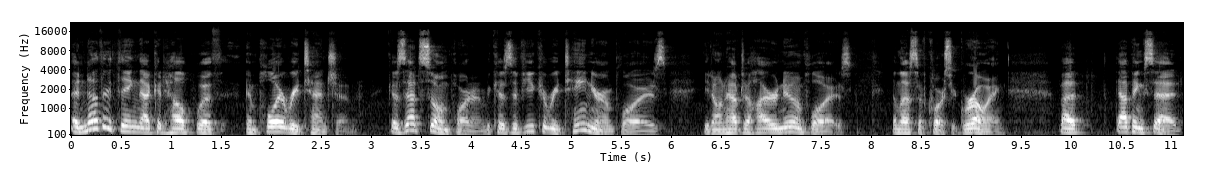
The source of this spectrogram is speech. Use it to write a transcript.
Another thing that could help with employee retention, because that's so important, because if you could retain your employees, you don't have to hire new employees, unless, of course, you're growing. But that being said,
